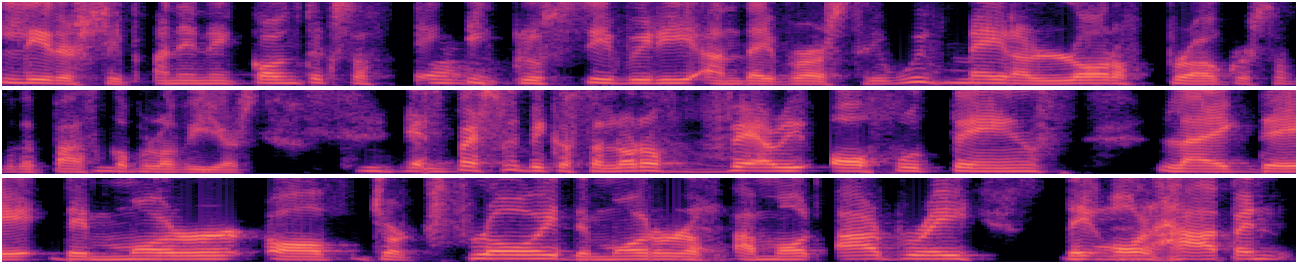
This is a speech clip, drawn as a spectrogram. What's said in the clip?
leadership and in a context of inclusivity and diversity. We've made a lot of progress over the past couple of years mm-hmm. especially because a lot of very awful things like the the murder of george floyd the murder of ahmaud arbery they all happened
